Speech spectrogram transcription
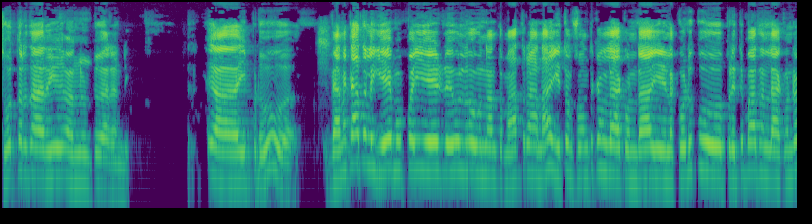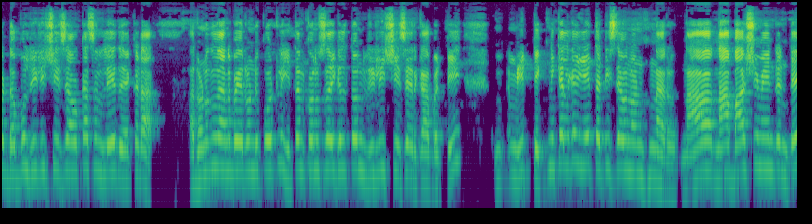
సూత్రధారి అని ఉంటారండి ఇప్పుడు వెనకాతల ఏ ముప్పై ఏడులో ఉన్నంత మాత్రాన ఇతను సొంతకం లేకుండా వీళ్ళ కొడుకు ప్రతిపాదన లేకుండా డబ్బులు రిలీజ్ చేసే అవకాశం లేదు ఎక్కడ. రెండు వందల ఎనభై రెండు కోట్లు ఇతను కొనసాగిలతో రిలీజ్ చేశారు కాబట్టి మీరు టెక్నికల్గా ఏ థర్టీ సెవెన్ అంటున్నారు? నా నా భాష్యం ఏంటంటే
